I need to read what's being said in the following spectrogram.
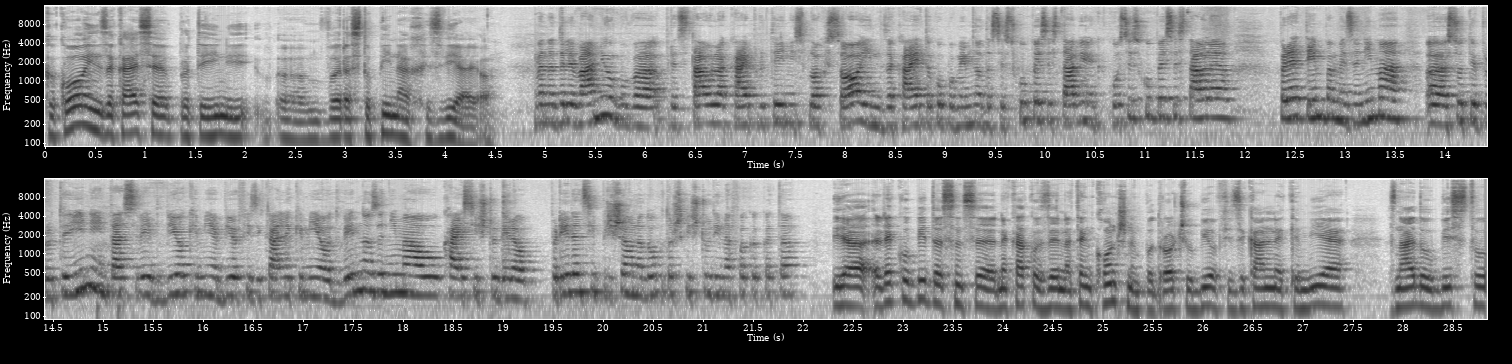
kako in zakaj se proteini um, v raztopinah zvijajo. V nadaljevanju bomo predstavili, kaj proteini sploh so in zakaj je tako pomembno, da se skupaj sestavijo in kako se skupaj sestavljajo. Predtem pa me zanima, uh, so te proteini in ta svet biokemije, biofizikalne kemije odvedno zanimal, kaj si študiral, preden si prišel na doktorski študij na FKKT? Ja, rekel bi, da sem se nekako zdaj na tem končnem področju biofizikalne kemije znašel v bistvu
